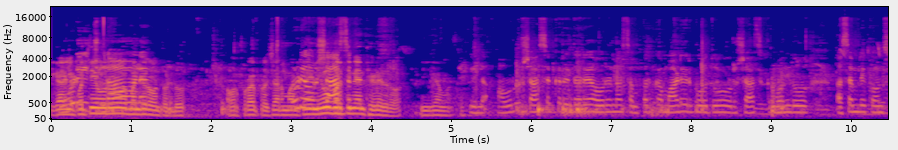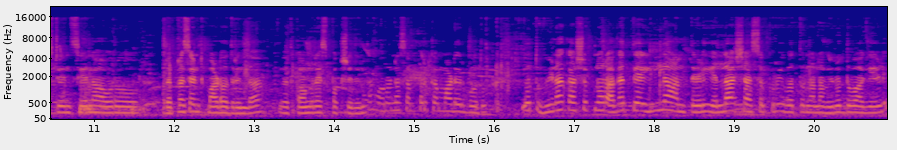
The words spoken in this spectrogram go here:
ಈಗಾಗಲೇ ಪತಿಯವರು ಬಂದಿರುವಂಥದ್ದು ಅವ್ರ ಪರ ಪ್ರಚಾರ ಮಾಡ್ತೀನಿ ನೀವು ಬರ್ತೀನಿ ಅಂತ ಹೇಳಿದರು. ಈಗ ಮತ್ತೆ? ಇಲ್ಲ ಅವರು ಶಾಸಕರಿದ್ದಾರೆ ಅವರನ್ನ ಸಂಪರ್ಕ ಮಾಡಿರ್ಬೋದು ಅವರು ಶಾಸಕರು ಒಂದು ಅಸೆಂಬ್ಲಿ ಕಾನ್ಸ್ಟಿಟ್ಯೂನ್ಸಿಯನ್ನು ಅವರು ರೆಪ್ರೆಸೆಂಟ್ ಮಾಡೋದ್ರಿಂದ ಇವತ್ತು ಕಾಂಗ್ರೆಸ್ ಪಕ್ಷದಿಂದ ಅವರನ್ನ ಸಂಪರ್ಕ ಮಾಡಿರ್ಬೋದು. ಇವತ್ತು ವೀಣಾ ಕಾಶ್ಯಪ್ನವ್ರ ಅಗತ್ಯ ಇಲ್ಲ ಅಂತೇಳಿ ಎಲ್ಲ ಶಾಸಕರು ಇವತ್ತು ನನ್ನ ವಿರುದ್ಧವಾಗಿ ಹೇಳಿ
